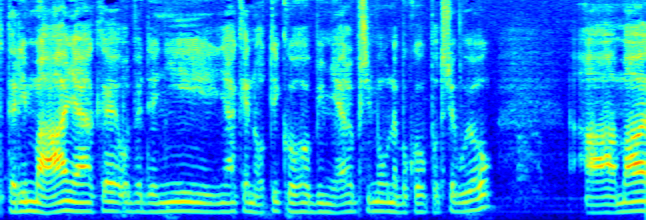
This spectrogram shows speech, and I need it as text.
který má nějaké odvedení, nějaké noty, koho by měl přijmout nebo koho potřebujou. A má,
